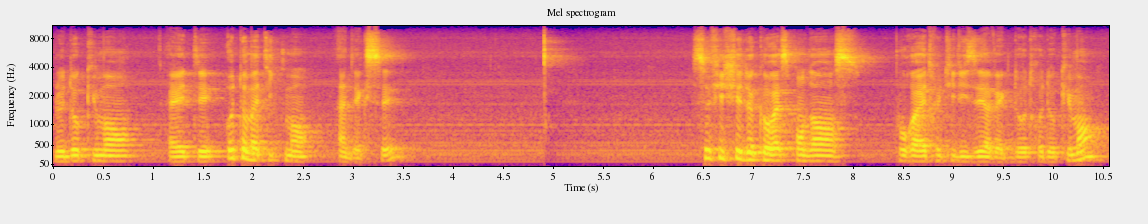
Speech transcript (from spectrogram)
le document a été automatiquement indexé. Ce fichier de correspondance pourra être utilisé avec d'autres documents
